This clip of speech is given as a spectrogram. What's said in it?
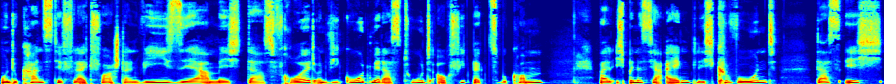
und du kannst dir vielleicht vorstellen, wie sehr mich das freut und wie gut mir das tut, auch Feedback zu bekommen, weil ich bin es ja eigentlich gewohnt, dass ich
